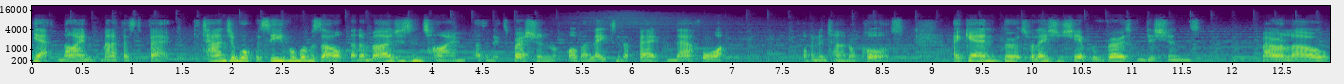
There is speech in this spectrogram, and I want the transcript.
yeah, nine manifest effect. The tangible, perceivable result that emerges in time as an expression of a latent effect and therefore of an internal cause. Again, through its relationship with various conditions, Miao-lo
